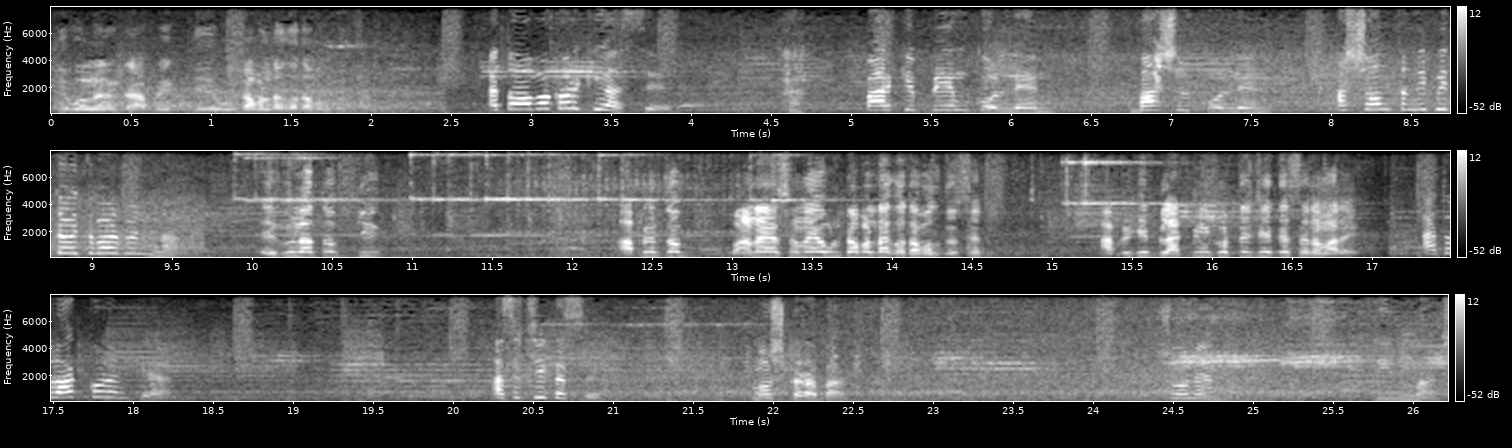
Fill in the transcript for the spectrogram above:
কি বললেন এটা? আপনি কি উল্টাপাল্টা কথা বলতেছেন? এত অবাক আর কি আছে? পার্কে প্রেম করলেন বাসর করলেন আর সন্তানের পিতা হইতে পারবেন না। এগুলা তো কি? আপনি তো বানায় সানায় উল্টাপাল্টা কথা বলতেছেন। আপনি কি ব্ল্যাকমেল করতে চাইতেছেন আমারে? এত রাগ করেন কেন? আচ্ছা ঠিক আছে। নমস্কার আবার শোনেন তিন মাস।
